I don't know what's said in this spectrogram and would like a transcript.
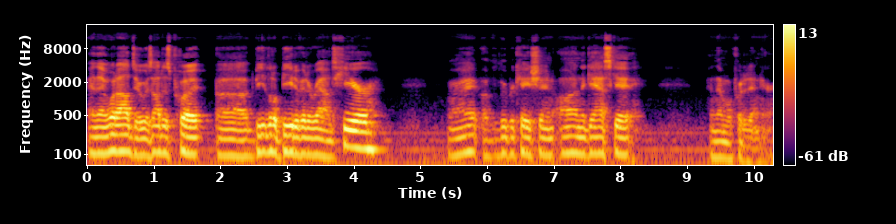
and then what I'll do is I'll just put a little bead of it around here, all right, of lubrication on the gasket, and then we'll put it in here.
